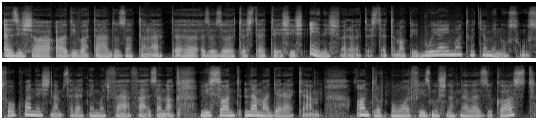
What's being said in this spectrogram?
Ez is a, a divat áldozata lett, ez az öltöztetés is. Én is felöltöztettem a pitbulljaimat, hogyha mínusz 20 fok van, és nem szeretném, hogy felfázzanak. Viszont nem a gyerekem. Antropomorfizmusnak nevezzük azt,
